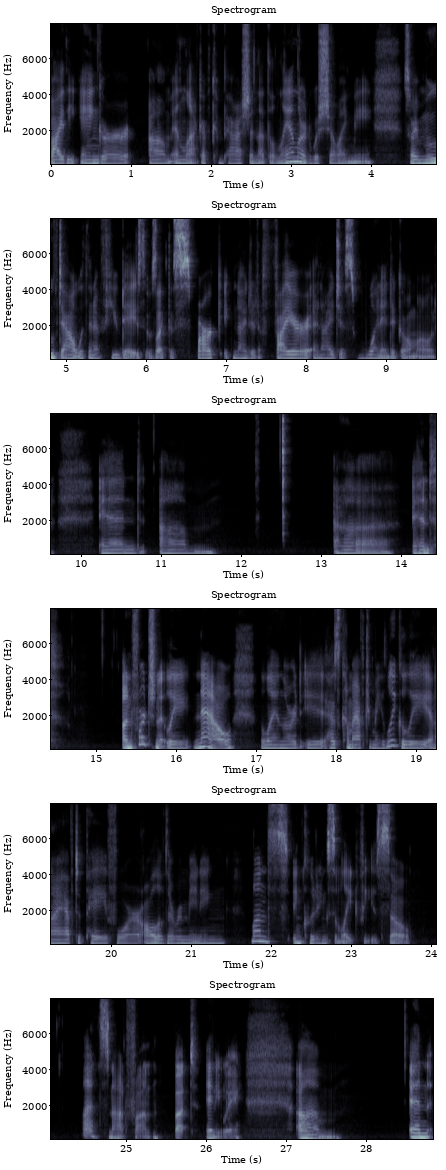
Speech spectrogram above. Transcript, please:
by the anger um, and lack of compassion that the landlord was showing me. So I moved out within a few days. It was like the spark ignited a fire, and I just went into go mode. And um, uh, and unfortunately, now the landlord has come after me legally, and I have to pay for all of the remaining months, including some late fees. So that's not fun. But anyway, um, and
